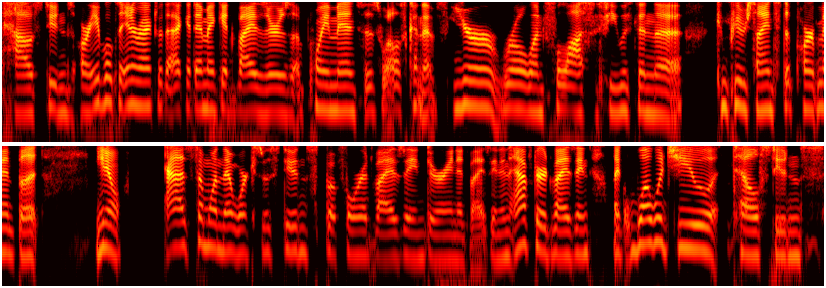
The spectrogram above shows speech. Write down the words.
how students are able to interact with academic advisors, appointments, as well as kind of your role and philosophy within the computer science department. But, you know, as someone that works with students before advising, during advising, and after advising, like what would you tell students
